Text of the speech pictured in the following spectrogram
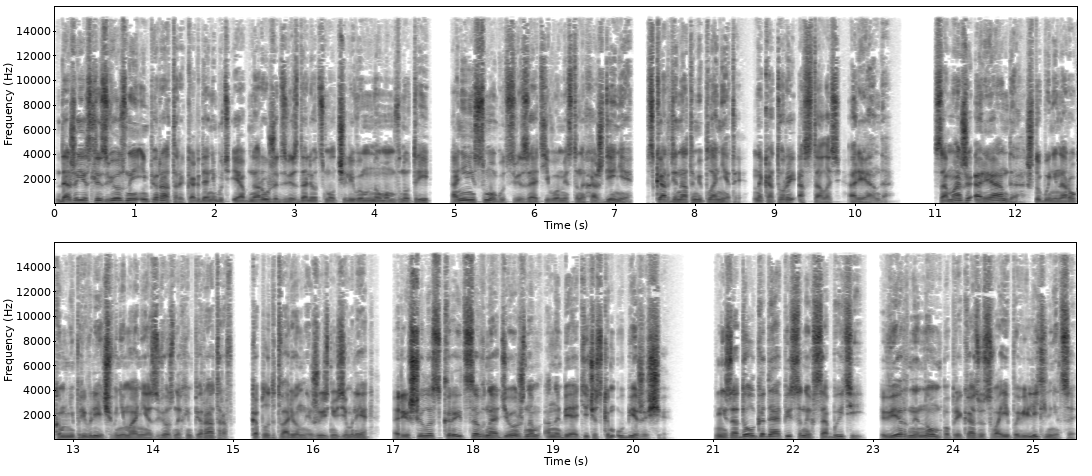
Даже если звездные императоры когда-нибудь и обнаружат звездолет с молчаливым номом внутри, они не смогут связать его местонахождение с координатами планеты, на которой осталась Арианда. Сама же Арианда, чтобы ненароком не привлечь внимание звездных императоров к оплодотворенной жизнью Земле, решила скрыться в надежном анабиотическом убежище. Незадолго до описанных событий верный Ном по приказу своей повелительницы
